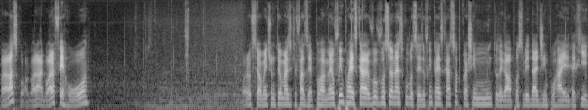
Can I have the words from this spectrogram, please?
Agora lascou. Agora, agora ferrou. Agora oficialmente não tenho mais o que fazer. Porra, mas eu fui empurrar esse cara. Vou, vou ser honesto com vocês. Eu fui empurrar esse cara só porque eu achei muito legal a possibilidade de empurrar ele daqui.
